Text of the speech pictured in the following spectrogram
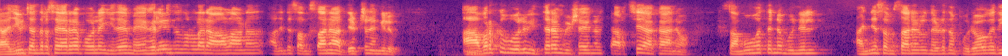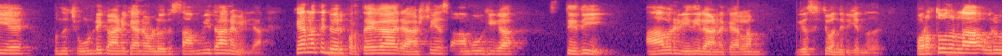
രാജീവ് ചന്ദ്രശേഖരെ പോലെ ഇതേ മേഖലയിൽ നിന്നുള്ള ഒരാളാണ് അതിന്റെ സംസ്ഥാന അധ്യക്ഷനെങ്കിലും അവർക്ക് പോലും ഇത്തരം വിഷയങ്ങൾ ചർച്ചയാക്കാനോ സമൂഹത്തിന്റെ മുന്നിൽ അന്യ സംസ്ഥാനങ്ങളിൽ നേടുന്ന പുരോഗതിയെ ഒന്ന് ചൂണ്ടിക്കാണിക്കാനുള്ള ഒരു സംവിധാനമില്ല. കേരളത്തിന്റെ ഒരു പ്രത്യേക രാഷ്ട്രീയ സാമൂഹിക സ്ഥിതി ആ ഒരു രീതിയിലാണ് കേരളം വികസിച്ചു വന്നിരിക്കുന്നത്. പുറത്തു നിന്നുള്ള ഒരു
